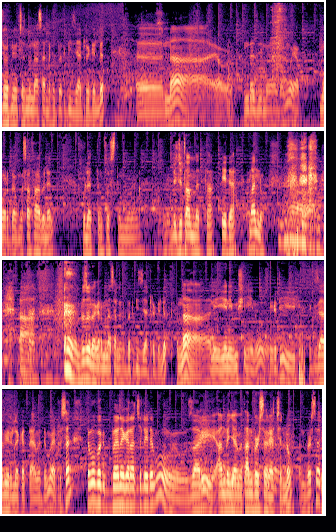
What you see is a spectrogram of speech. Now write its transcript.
journey ዎችን የምናሳልፍበት ጊዜ ያድርግልን እና እንደዚህ ደግሞ more ደግሞ ሰፋ ብለን ሁለትም ሶስትም ሆነ ልጅቷን መታ ሄዳ ማን ነው ብዙ ነገር የምናሳልፍበት ጊዜ ያድርግልን እና እኔ የኔ wish ይሄ ነው። እንግዲህ እግዚአብሔር ለቀጣይ ዓመት ደግሞ ያደርሰን። ደግሞ በነገራችን ላይ ደግሞ ዛሬ አንደኛ ዓመት anniversary ያችን ነው። anniversary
